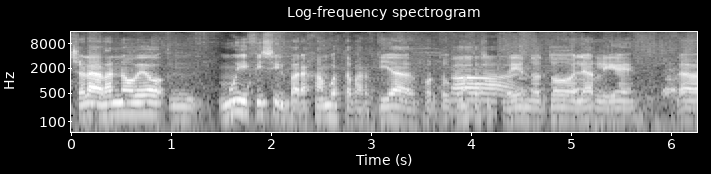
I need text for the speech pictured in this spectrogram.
Yo la verdad no veo mm, muy difícil para Hambo esta partida por todo cómo está Ah. sucediendo todo el early game. La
